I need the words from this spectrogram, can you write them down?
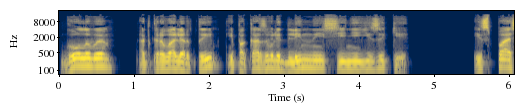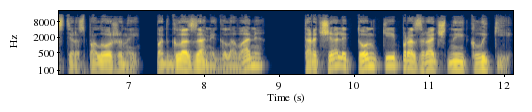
Головы открывали рты и показывали длинные синие языки. Из пасти, расположенной под глазами головами, торчали тонкие прозрачные клыки.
